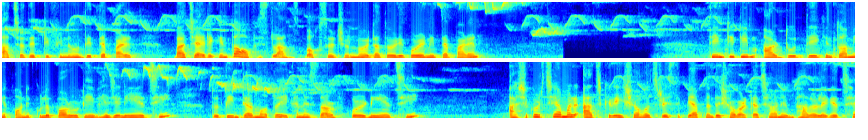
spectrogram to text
বাচ্চাদের টিফিনেও দিতে পারেন বা চাইলে কিন্তু অফিস লাঞ্চ বক্সের জন্য এটা তৈরি করে নিতে পারেন। তিনটি ডিম আর দুধ দিয়ে কিন্তু আমি অনেকগুলো পাউরুটি ভেজে নিয়েছি। তো তিনটার মতো এখানে সার্ভ করে নিয়েছি। আশা করছি আমার আজকের এই সহজ রেসিপি আপনাদের সবার কাছে অনেক ভালো লেগেছে।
